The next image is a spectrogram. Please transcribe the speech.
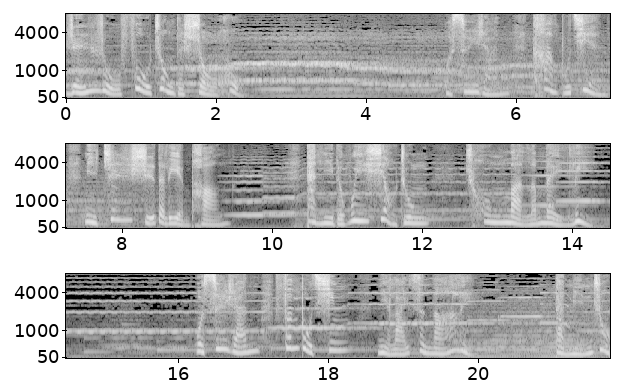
忍辱负重的守护。我虽然看不见你真实的脸庞，但你的微笑中充满了美丽。我虽然分不清你来自哪里，但民众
